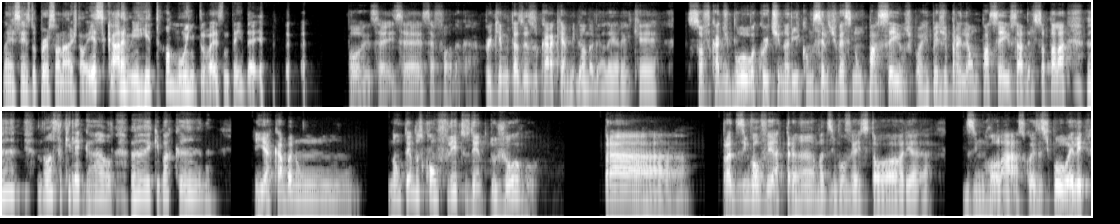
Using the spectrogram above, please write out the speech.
na essência do personagem e tal. Esse cara me irrita muito, velho, você não tem ideia. Pô, isso é, isso, é, isso é foda, cara. Porque muitas vezes o cara que é amigão da galera e quer só ficar de boa, curtindo ali, como se ele estivesse num passeio. Tipo, RPG para ele é um passeio, sabe? Ele só tá lá, ah, nossa, que legal, ai, que bacana e acaba não, não tendo os conflitos dentro do jogo para para desenvolver a trama, desenvolver a história, desenrolar as coisas. Tipo, ele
